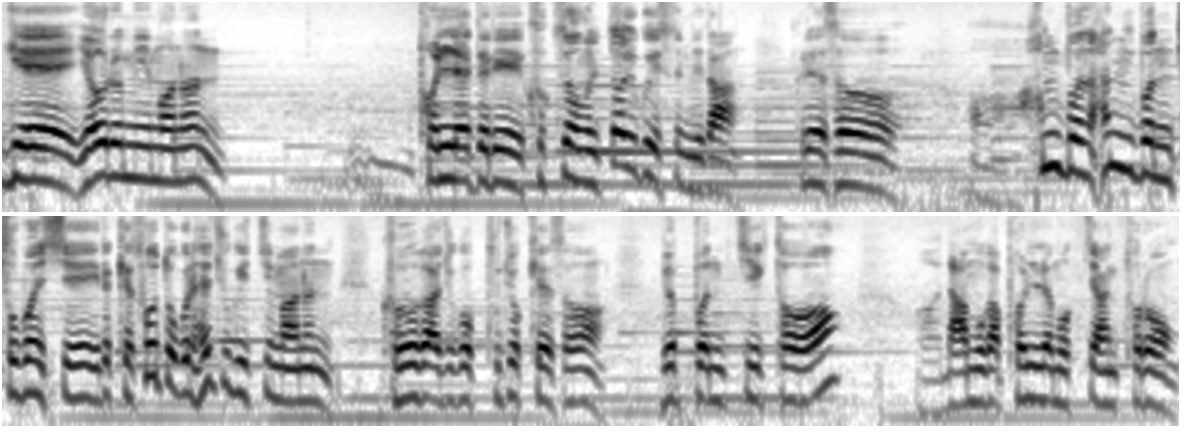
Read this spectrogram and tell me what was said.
이게 여름이면은 벌레들이 극성을 떨고 있습니다. 그래서 어, 한 번, 한 번, 두 번씩 이렇게 소독을 해주고 있지만은 그거 가지고 부족해서 몇 번씩 더 어, 나무가 벌레 먹지 않도록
